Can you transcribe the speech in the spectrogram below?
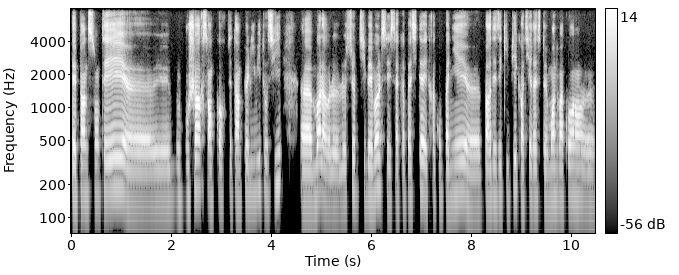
pépins de santé. Bouchard, c'est encore peut-être un peu limite aussi. voilà, le, seul petit bémol, c'est sa capacité à être accompagné par des équipiers quand il reste moins de 20 coureurs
